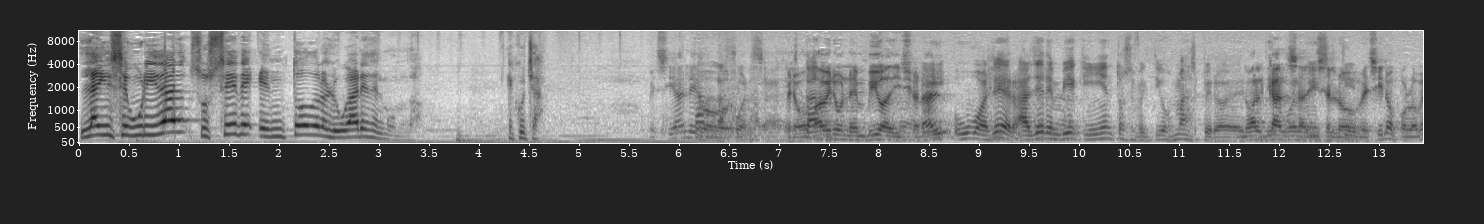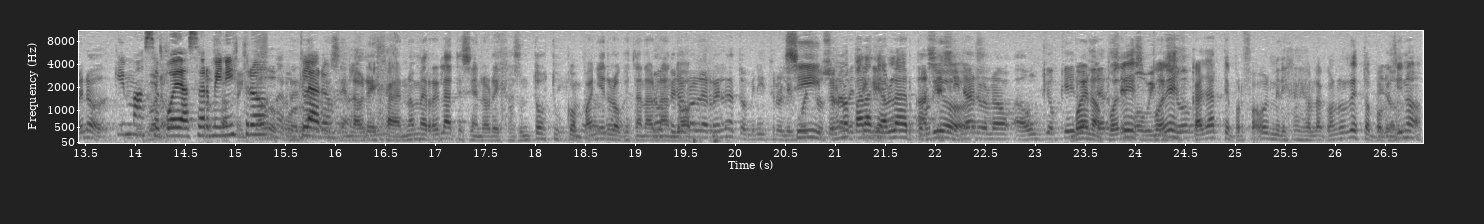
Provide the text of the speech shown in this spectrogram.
la inseguridad sucede en todos los lugares del mundo. Escucha especiales o la fuerza? Pero va a haber un envío adicional. hubo ayer, ayer envié 500 efectivos más, pero eh, no alcanza, dicen los vecinos, por lo menos. ¿Qué más se puede hacer, ministro? claro. En la oreja, no me relates en la oreja, son todos tus compañeros los que están hablando. No, pero no le relato, ministro. Le sí, pero no paras de hablar, por Dios. A, un bueno, podés, podés callarte, por favor, me dejas hablar con los restos, porque si no,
